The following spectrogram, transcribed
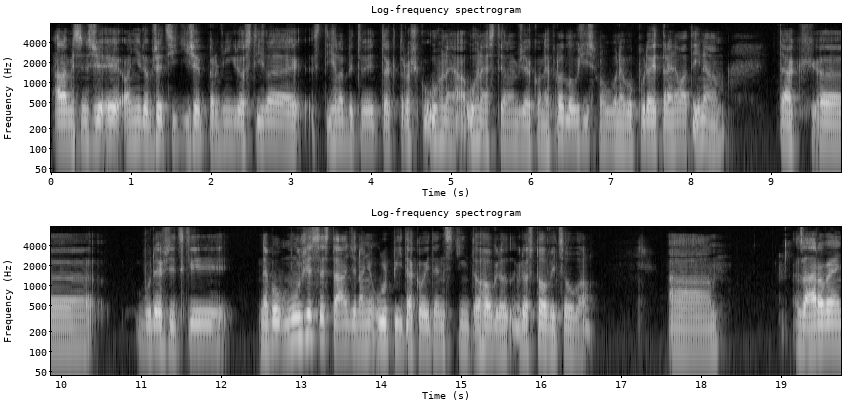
Ale myslím si, že i oni dobře cítí, že první, kdo z téhle, z téhle bitvy tak trošku uhne a uhne stylem, že jako neprodlouží smlouvu nebo půjde trénovat jinam, tak uh, bude vždycky, nebo může se stát, že na ně ulpí takový ten stín toho, kdo, kdo z toho vycouval. A zároveň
